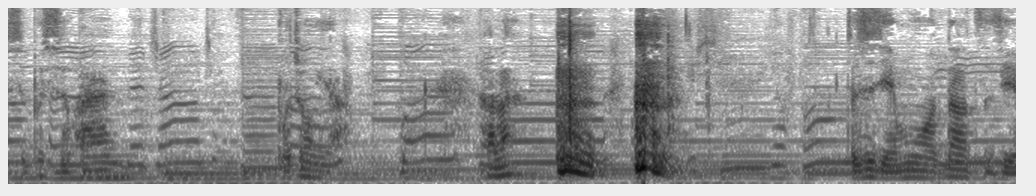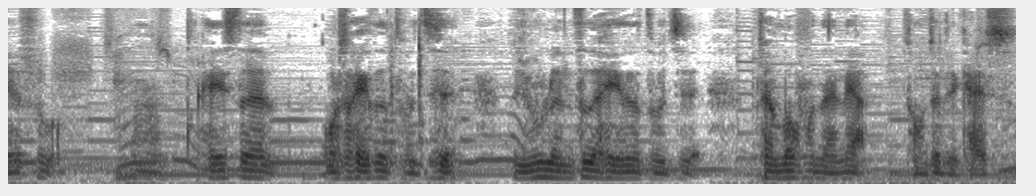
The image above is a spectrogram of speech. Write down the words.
喜不喜欢不重要。好了，这期节目到此结束。嗯，黑色，我是黑色足迹，语无伦次的黑色足迹，传播负能量，从这里开始。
